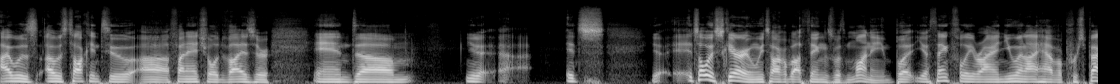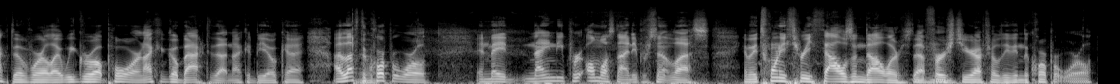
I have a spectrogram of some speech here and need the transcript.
I was I was talking to a financial advisor, and um, you know, uh, it's it's always scary when we talk about things with money. But you know, thankfully, Ryan, you and I have a perspective where like we grew up poor, and I could go back to that, and I could be okay. I left the corporate world. And made ninety per, almost ninety percent less. I made twenty three thousand dollars that first year after leaving the corporate world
